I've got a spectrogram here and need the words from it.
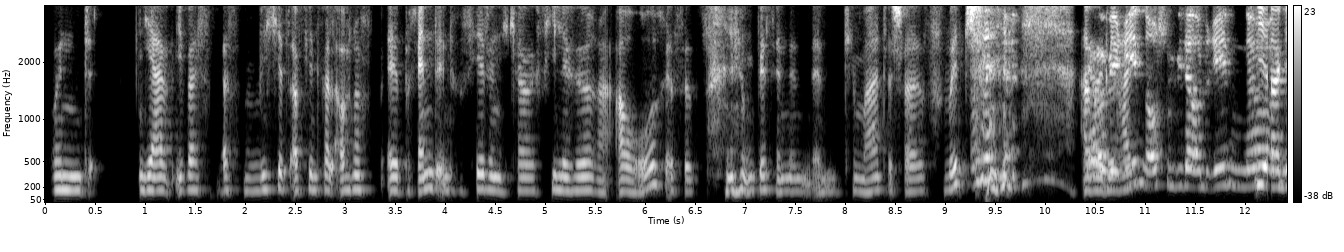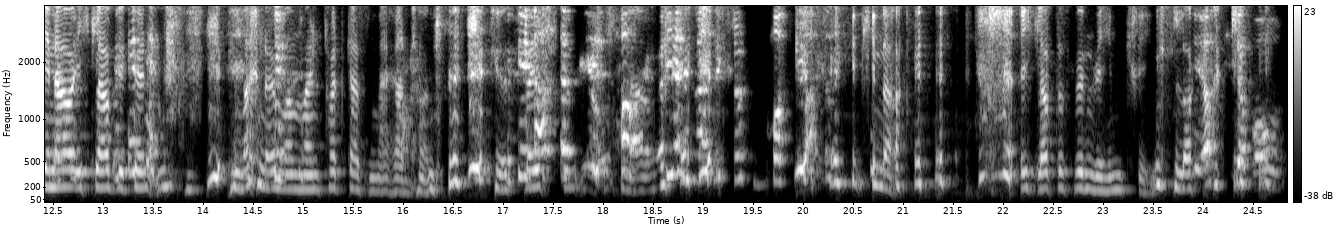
Und ja, was, was mich jetzt auf jeden Fall auch noch äh, brennend interessiert und ich glaube viele Hörer auch, ist jetzt ein bisschen ein, ein thematischer Switch. Aber ja, wir hast, reden auch schon wieder und reden. Ne? Ja, genau. Ich glaube, wir könnten, wir machen irgendwann mal einen Podcast-Marathon für zwölf ja, Stunden. 24 Stunden Podcast. genau. Ich glaube, das würden wir hinkriegen. Locker. Ja, ich glaube auch.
